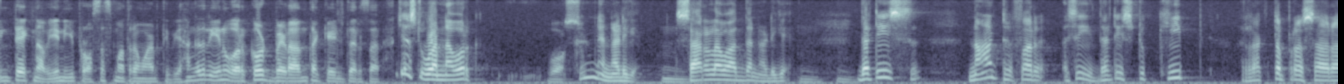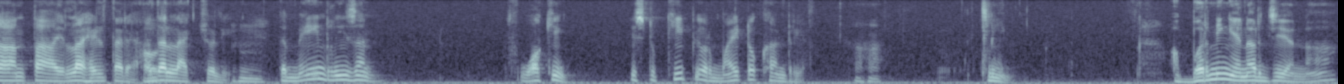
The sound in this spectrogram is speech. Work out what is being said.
ಇಂಟೇಕ್ ನಾವು ಏನು ಈ ಪ್ರಾಸೆಸ್ ಮಾತ್ರ ಮಾಡ್ತೀವಿ? ಹಂಗಂದ್ರೆ ಏನು ವರ್ಕೌಟ್ ಬೇಡ ಅಂತ ಕೇಳ್ತಾರೆ ಸರ್? ಜಸ್ಟ್ ಒನ್ ಅವರ್ ಸುಮ್ಮನೆ ನಡಿಗೆ. ಸರಳವಾದ ನಡಿಗೆ. That is not for see that is to keep ರಕ್ತ ಪ್ರಸಾರ ಅಂತ ಎಲ್ಲ ಹೇಳ್ತಾರೆ. ಅದಲ್ಲ actually the main reason walking is to keep your mitochondria ಹಾಂ ಹಾಂ ಕ್ಲೀನ್ ಆ ಬರ್ನಿಂಗ್ ಎನರ್ಜಿಯನ್ನು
